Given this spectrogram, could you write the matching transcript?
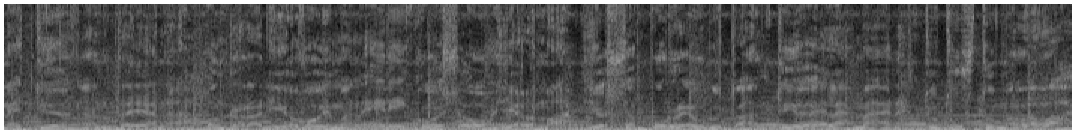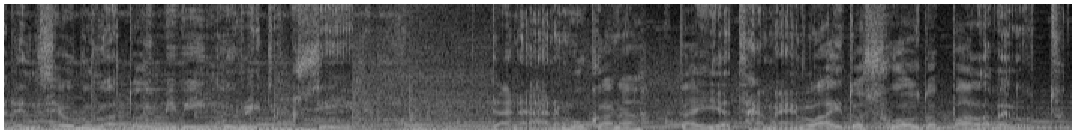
Me työnantajana on Radiovoiman erikoisohjelma, jossa pureudutaan työelämään tutustumalla Lahden seudulla toimiviin yrityksiin. Tänään mukana päijät laitoshuoltopalvelut.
